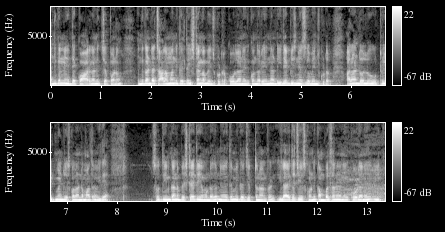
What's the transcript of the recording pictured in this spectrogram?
అందుకని నేను అయితే ఎక్కువ ఆర్గానిక్ చెప్పాను. ఎందుకంటే చాలా మందికి అయితే ఇష్టంగా పెంచుకుంటారు కోళ్ళు అనేది. కొందరు ఏంటంటే ఇదే బిజినెస్గా పెంచుకుంటారు. అలాంటి వాళ్ళు ట్రీట్మెంట్ చేసుకోవాలంటే మాత్రం ఇదే. సో దీనికన్నా బెస్ట్ అయితే ఏముండదు నేనైతే మీకు చెప్తున్నాను ఫ్రెండ్. ఇలా అయితే చేసుకోండి. కంపల్సరీ అనేది కోడ్ అనేది వీక్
